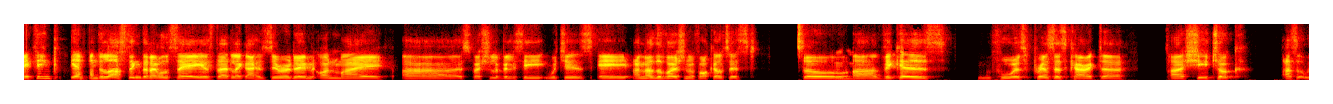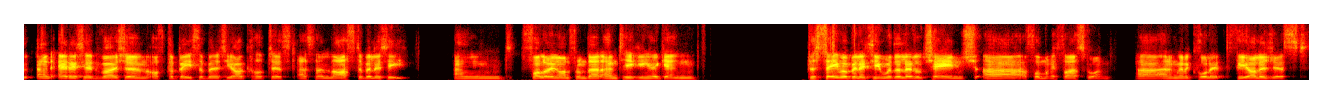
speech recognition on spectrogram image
I think yeah, and the last thing that I will say is that like I have zeroed in on my uh special ability, which is a another version of occultist. So Mhm. uh Vickers, who is Prince's character, uh she took as an edited version of the base ability occultist as her last ability. And following on from that, I'm taking again the same ability with a little change uh, for my first one. Uh, and I'm going to call it Theologist,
